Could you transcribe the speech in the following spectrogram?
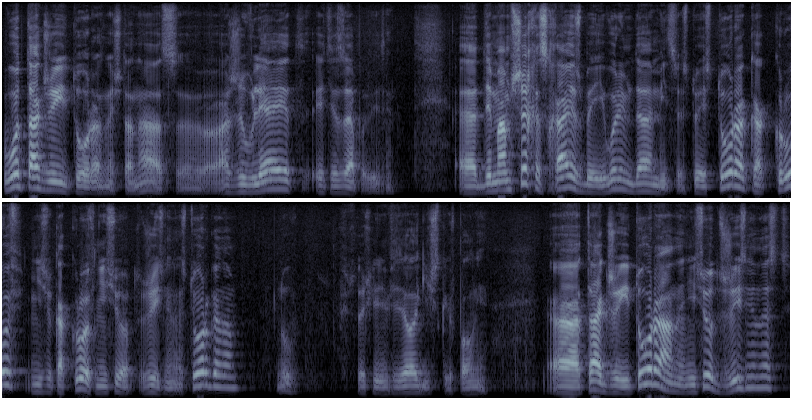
вот также и Тора, значит, она оживляет эти заповеди. Демамшеха с хайсбе и ворим да То есть Тора, как кровь, несет, как кровь несет жизненность органам, ну, с точки зрения физиологической вполне. А, также и Тора, она несет жизненность,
